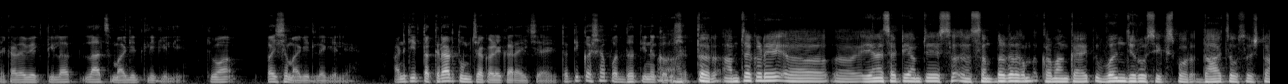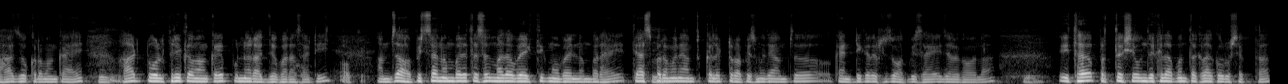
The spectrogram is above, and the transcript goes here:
एखाद्या व्यक्तीला लाच मागितली गेली किंवा पैसे मागितले गेले. आणि ती तक्रार तुमच्याकडे करायची आहे तर ती कशा पद्धतीनं करू शकता? तर आमच्याकडे येण्यासाठी आमचे स- संपर्क क्रम- क्रमांक आहेत वन झिरो सिक्स फोर दहा चौसष्ट हा जो क्रमांक आहे हा टोल फ्री क्रमांक आहे पूर्ण राज्यभरासाठी. आमचा ऑफिसचा नंबर आहे तसंच माझा वैयक्तिक मोबाईल नंबर आहे. त्याचप्रमाणे आमचं कलेक्टर ऑफिसमध्ये आमचं कॅन्टी करेक्शनचं ऑफिस आहे जळगावला. इथं प्रत्यक्ष येऊन देखील आपण तक्रार करू शकतात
